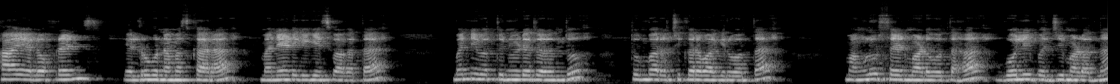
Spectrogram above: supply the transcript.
ಹಾಯ್ ಹಲೋ ಫ್ರೆಂಡ್ಸ್ ಎಲ್ರಿಗೂ ನಮಸ್ಕಾರ. ಮನೆ ಅಡುಗೆಗೆ ಸ್ವಾಗತ. ಬನ್ನಿ ಇವತ್ತು ನೀಡೋದೊಂದು ತುಂಬ ರುಚಿಕರವಾಗಿರುವಂಥ ಮಂಗಳೂರು ಸೈಡ್ ಮಾಡುವಂತಹ ಗೋಲಿ ಬಜ್ಜಿ ಮಾಡೋದನ್ನ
